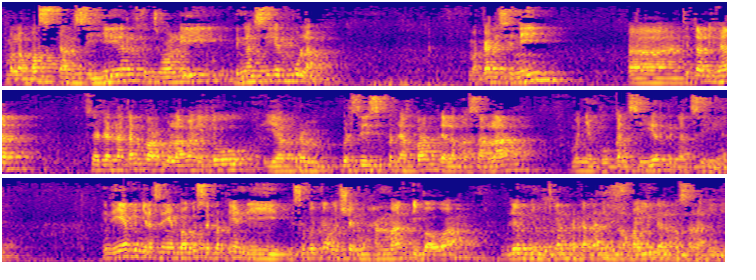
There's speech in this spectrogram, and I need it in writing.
melepaskan sihir kecuali dengan sihir pula. Maka di sini uh, kita lihat saya katakan para ulama itu ya berselisih pendapat dalam masalah menyembuhkan sihir dengan sihir. Intinya penjelasan yang bagus seperti yang disebutkan oleh Syekh Muhammad di bawah beliau menyebutkan perkataan Ibnu Qayyim dalam masalah ini.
